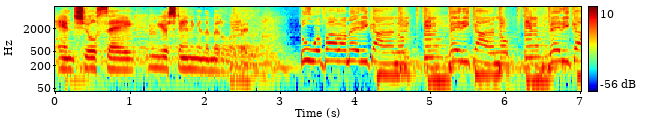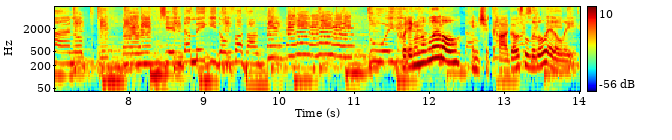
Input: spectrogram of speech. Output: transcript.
And she'll say, mm, You're standing in the middle of it. Tu fa l'americano, americano, americano. Sienta me chi don fa fan. Putting the little in Chicago's Little Italy.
